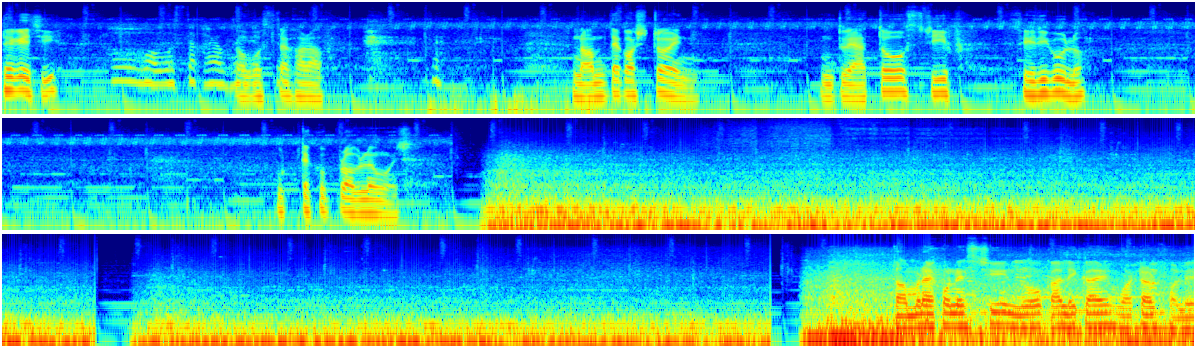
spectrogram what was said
উঠে গেছি। অবস্থা খারাপ অবস্থা খারাপ। নামতে কষ্ট হয়নি। কিন্তু এত স্টিপ সিঁড়িগুলো উঠতে খুব প্রবলেম হয়েছে। তো আমরা এখন এসেছি নো কালিকায় ওয়াটারফলে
